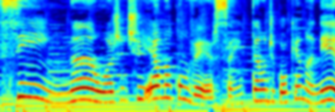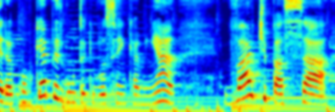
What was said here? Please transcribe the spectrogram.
sim, não, a gente é uma conversa. Então, de qualquer maneira, qualquer pergunta que você encaminhar vai te passar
